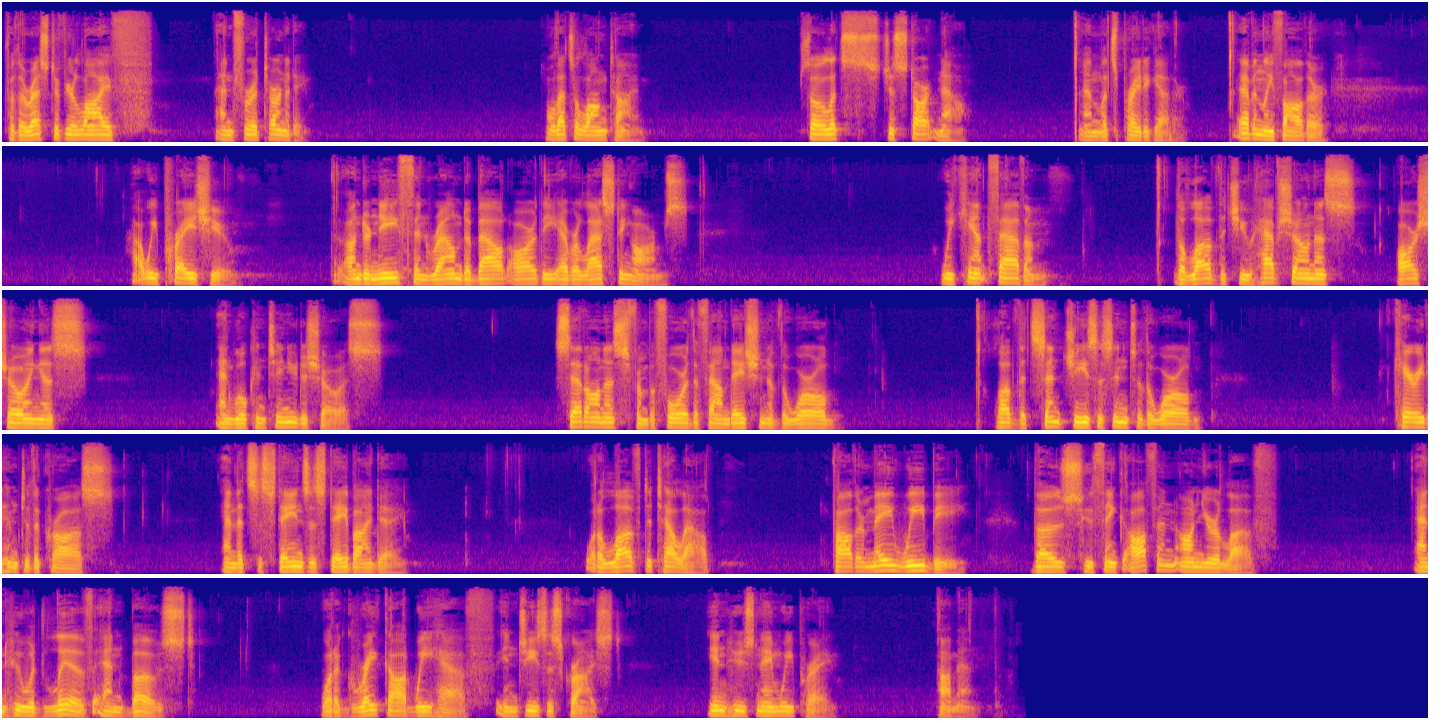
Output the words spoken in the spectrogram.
for the rest of your life and for eternity. Well, that's a long time. So let's just start now and let's pray together. Heavenly Father, how we praise you that Underneath and round about are the everlasting arms. We can't fathom the love that you have shown us, are showing us, and will continue to show us. Set on us from before the foundation of the world, love that sent Jesus into the world, carried him to the cross, and that sustains us day by day. What a love to tell out. Father, may we be those who think often on your love and who would live and boast. What a great God we have in Jesus Christ, in whose name we pray. Amen.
